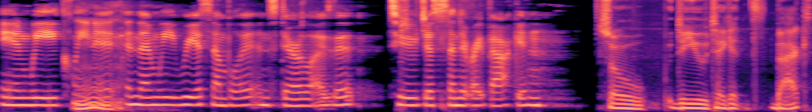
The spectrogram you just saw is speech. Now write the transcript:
and we clean it mm. and then we reassemble it and sterilize it to just send it right back in. So do you take it back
